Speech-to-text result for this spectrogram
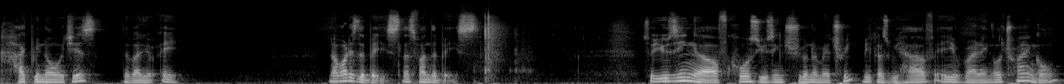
Height we know which is the value of a. Now what is the base? Let's find the base. So using, uh, of course, using trigonometry, because we have a right angle triangle,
